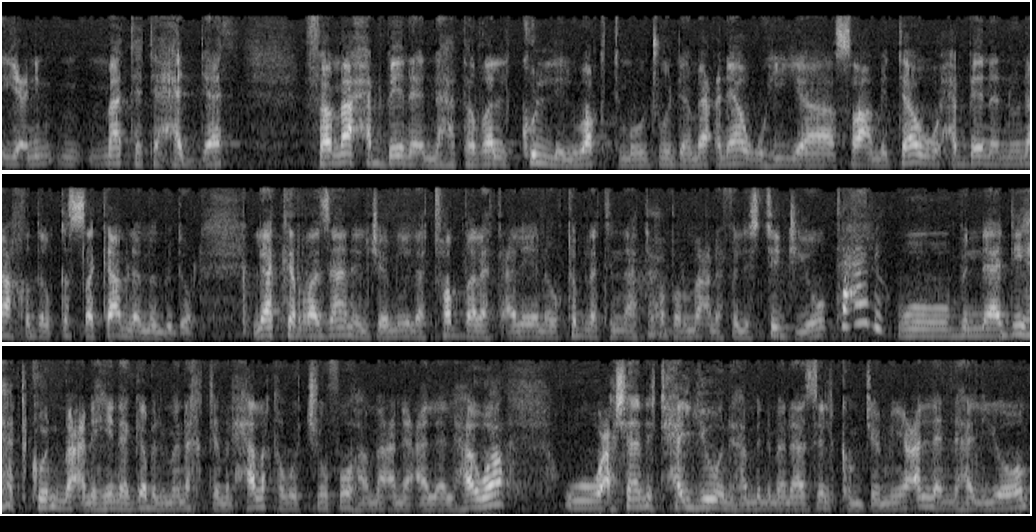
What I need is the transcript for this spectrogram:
يعني ما تتحدث فما حبينا إنها تظل كل الوقت موجودة معنا وهي صامتة وحبينا إنه ناخذ القصة كاملة من بدور لكن رزان الجميلة تفضلت علينا وقبلت إنها تحضر معنا في الاستديو. تعالي وبناديها تكون معنا هنا قبل ما نختم الحلقة وتشوفوها معنا على الهواء وعشان تحيونها من منازلكم جميعا لأنها اليوم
